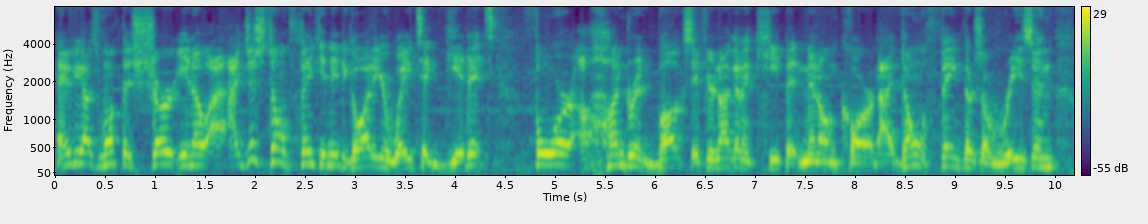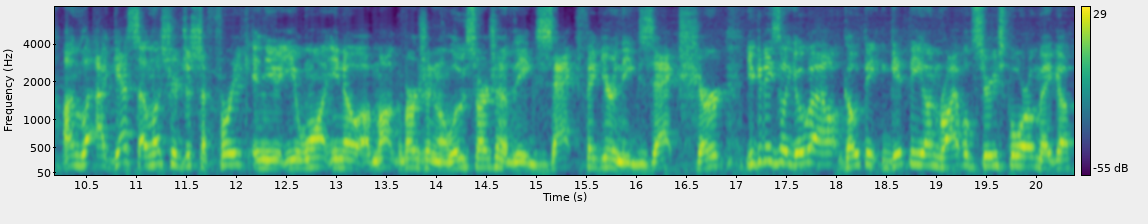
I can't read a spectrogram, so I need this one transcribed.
And if you guys want this shirt, you know, I, I just don't think you need to go out of your way to get it for a hundred bucks if you're not going to keep it mint on card. I don't think there's a reason. Unless, I guess unless you're just a freak and you, you want, you know, a mock version and a loose version of the exact figure and the exact shirt, you can easily go out, go get the Unrivaled Series 4 Omega,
